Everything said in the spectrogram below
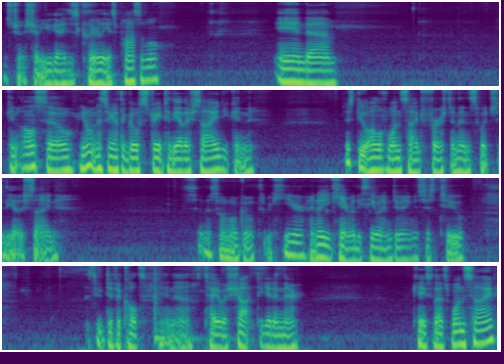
I'm Just trying to show you guys as clearly as possible. And um, you can also, you don't necessarily have to go straight to the other side. You can just do all of one side first and then switch to the other side. So this one will go through here. I know you can't really see what I'm doing. It's just too, it's too difficult and uh, tight of a shot to get in there. Okay, so that's one side.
